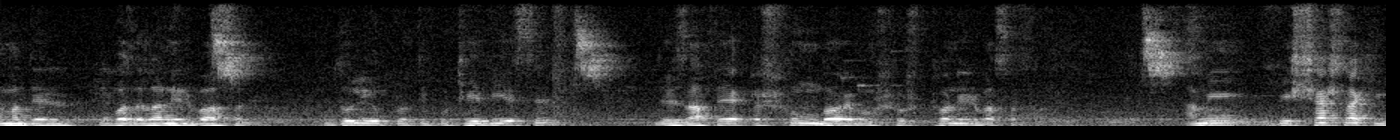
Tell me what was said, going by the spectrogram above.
আমাদের উপজেলা নির্বাচনে দলীয় প্রতীক উঠিয়ে দিয়েছে যে যাতে একটা সুন্দর এবং সুষ্ঠু নির্বাচন হয়। আমি বিশ্বাস রাখি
